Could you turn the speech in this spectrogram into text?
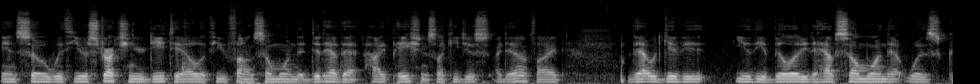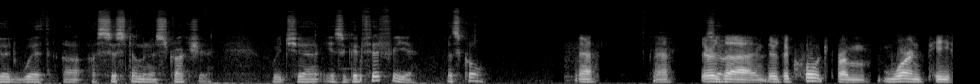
And so, with your structure and your detail, if you found someone that did have that high patience, like you just identified, that would give you, you the ability to have someone that was good with a, a system and a structure, which uh, is a good fit for you. That's cool. Yeah, yeah. There's so, a there's a quote from War and Peace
